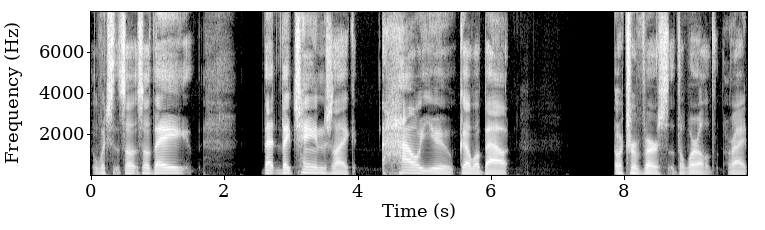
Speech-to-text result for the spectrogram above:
which so so they that they change like how you go about or traverse the world, right?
